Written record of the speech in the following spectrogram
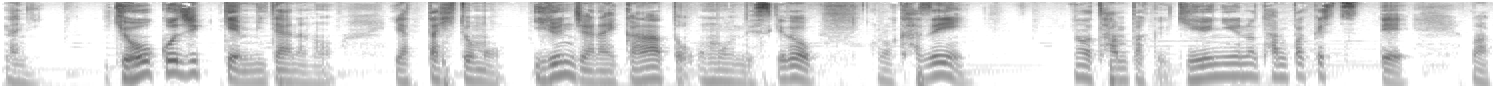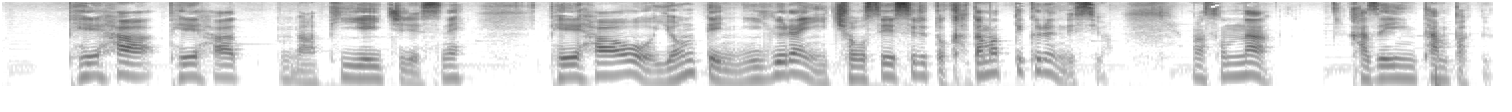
何？凝固実験みたいなのをやった人もいるんじゃないかなと思うんですけどこのカゼインのタンパク牛乳のタンパク質って、まあ、pH, pH、まあ、pH ですね pH を4.2ぐらいに調整すると固まってくるんですよ。まあ、そんなカゼインタンパク。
